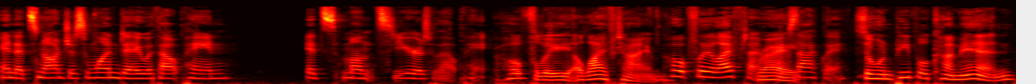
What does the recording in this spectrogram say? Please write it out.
And it's not just one day without pain, it's months, years without pain. hopefully a lifetime. Hopefully, a lifetime. Right. Exactly. So when people come in,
